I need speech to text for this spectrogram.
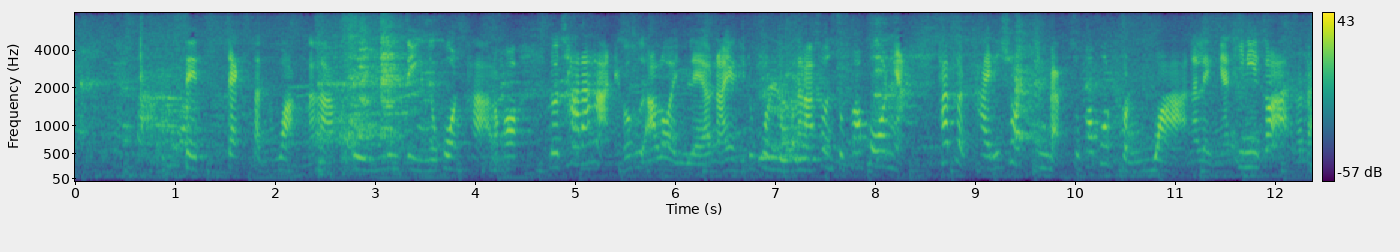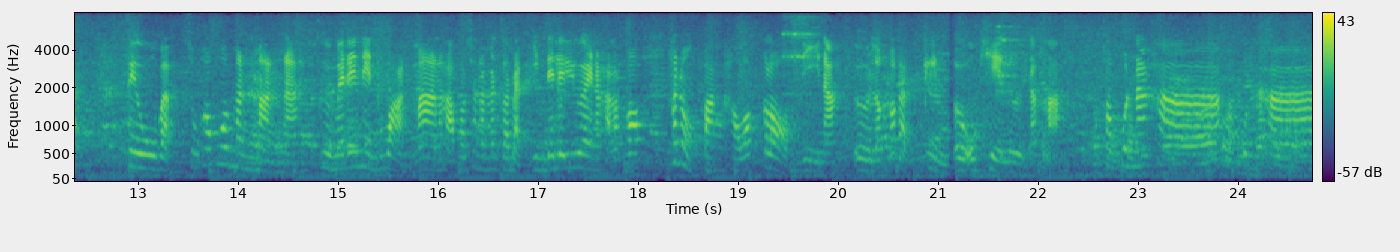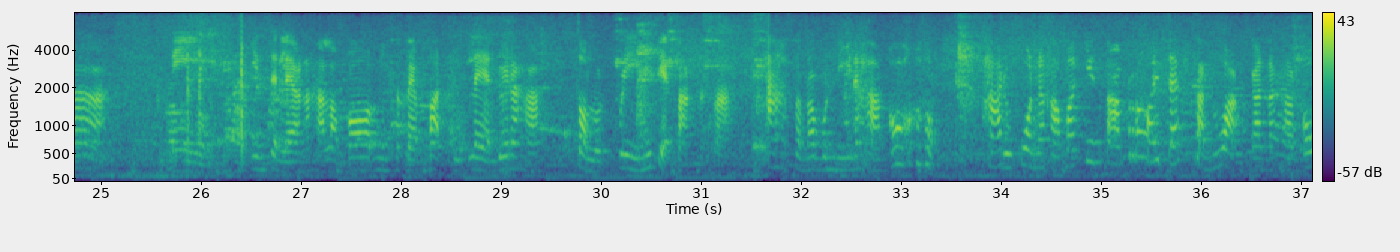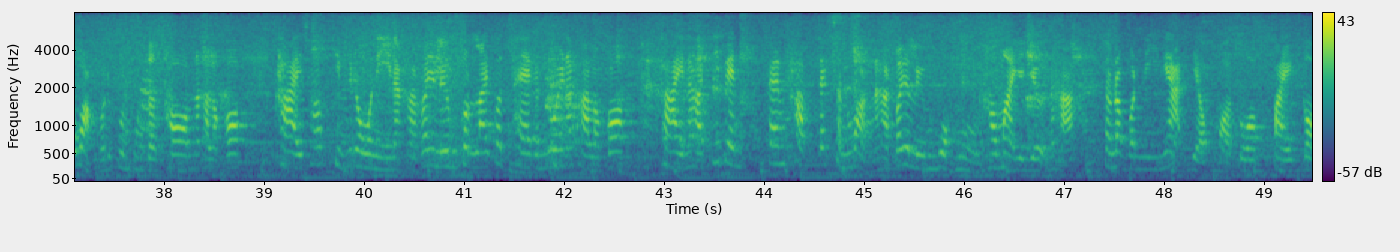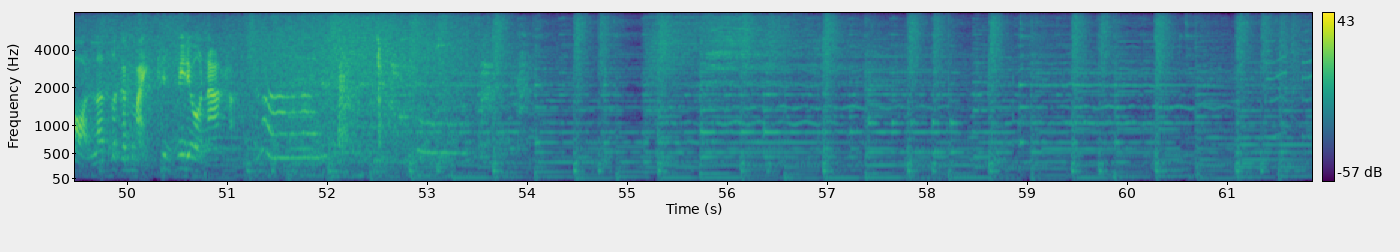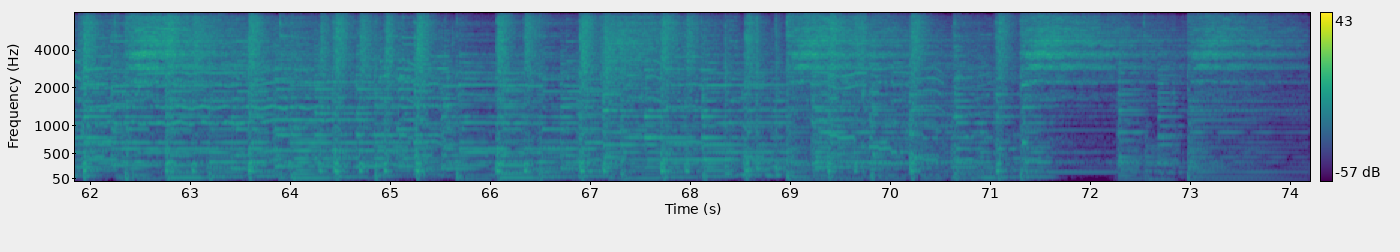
เซ็ตแจ็คสันหวังนะคะคุ้มจริงๆทุกคนค่ะ แล้วก็รสชาติอาหารเนี่ยก็คืออร่อยอยู่แล้วนะ อย่างที่ทุกคนรู้นะคะ ส่วนซุปข้าวโพดเนี่ย ถ้าเกิดใครที่ชอบกินแบบซุปข้าวโพดผลหวานอะไรเงี้ยที่นี่ก็อาจจะแบบฟิลแบบซุปข้าวโพดมันๆนะคือไม่ได้เน้นหวานมากนะคะ เพราะฉะนั้นมันจะแบบกินได้เรื่อยๆนะคะ แล้วก็ขนมปังเขาว่ากรอบดีนะเออแล้วก็แบบกลิ่นเออโอเคเลยนะคะ ขอบคุณนะคะ ขอบคุณค่ะนี่กินเสร็จแล้วนะคะ เราก็มีสแตมป์บัตรฟูดแลนด์ด้วยนะคะจอดรถฟรีไม่เสียตังค์นะจ๊ะอะสำหรับวันนี้นะคะ ก็ พาทุกคนนะคะ มากินตามรอยแจ็คสันหวังกันนะคะ ก็หวังว่าทุกคนคงจะชอบนะคะ แล้วก็ใครชอบคลิปวิดีโอนี้นะคะ ก็อย่าลืมกดไลค์กดแชร์กันด้วยนะคะ แล้วก็ใครนะคะที่เป็นแฟนคลับแจ็คสันหวังนะคะ ก็อย่าลืมบวกหนึ่งเข้ามาเยอะๆนะคะสำหรับวันนี้เนี่ยเดี๋ยวขอตัวไปก่อนแล้วเจอกันใหม่คลิปวิดีโอหน้าค่ะ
